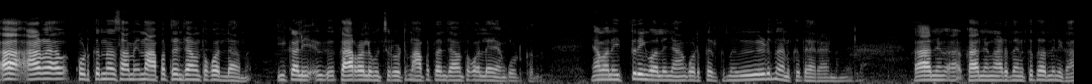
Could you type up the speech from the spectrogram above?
ആ- ആടെ കൊടുക്കുന്ന സമയം നാൽപ്പത്തഞ്ചാമത്തെ കൊല്ലമാണ് ഈ കളി കാറോല മുച്ചിലോട്ട് നാൽപ്പത്തഞ്ചാമത്തെ കൊല്ലം ഞാൻ കൊടുക്കുന്നത്. ഞാൻ പറഞ്ഞു ഇത്രയും കൊല്ലം ഞാൻ കൊടുത്തെടുക്കുന്നത് വീടുന്ന് എനിക്ക് തരാനൊന്നുമില്ല. കാഞ്ഞ കാഞ്ഞങ്ങാട് നിനക്ക് തന്നിന് കാ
